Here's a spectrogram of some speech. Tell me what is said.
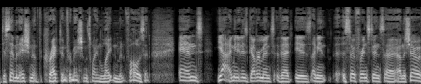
dissemination of the correct information. That's why enlightenment follows it. And yeah, I mean, it is government that is, I mean, so for instance, uh, on the show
